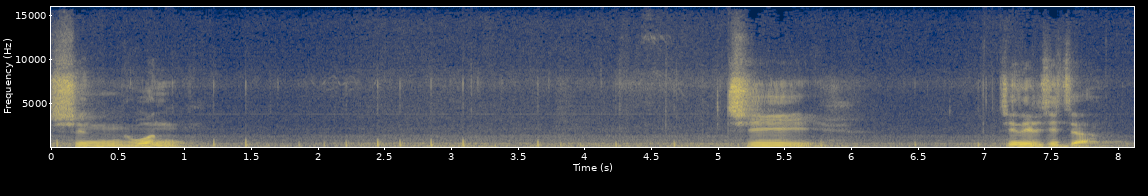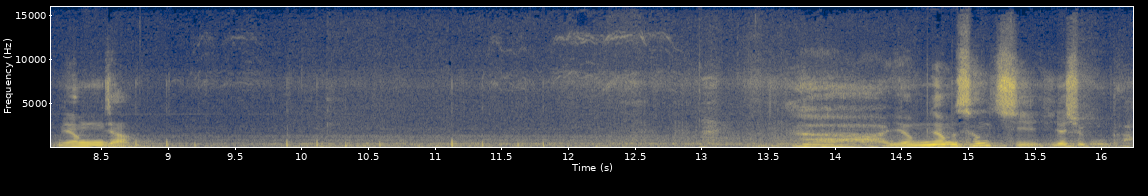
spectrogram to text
신원, 지, 진일 지자, 명자. 아, 염염성치 여시공다.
